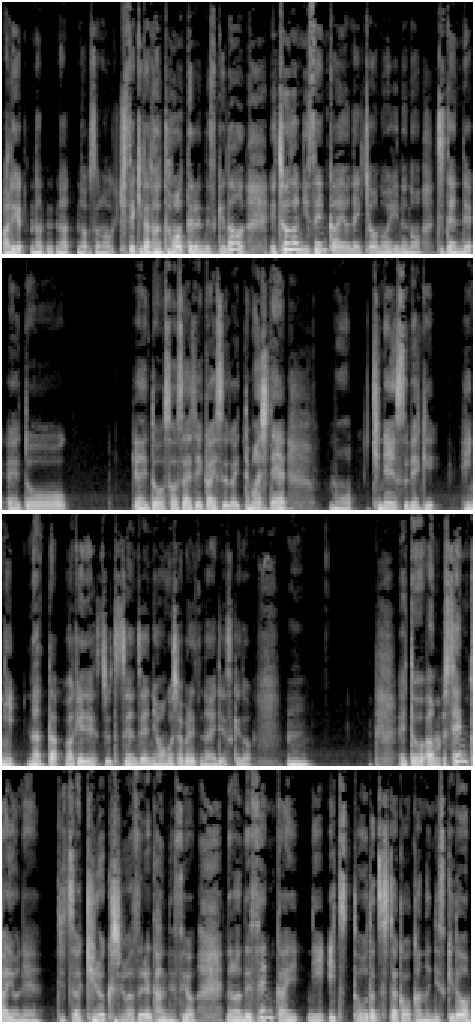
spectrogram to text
あれ、な、な、の、その、奇跡だなと思ってるんですけど、えちょうど2000回をね、今日のお昼の時点で、えっ、ー、と、えっ、ー、と、総再生回数がいってまして、もう、記念すべき日になったわけです。ちょっと全然日本語喋れてないですけど。うん。えっ、ー、と、あ、1000回をね、実は記録し忘れたんですよ。なので、1000回にいつ到達したかわかんないんですけど、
